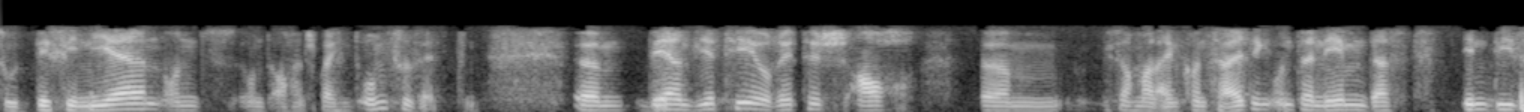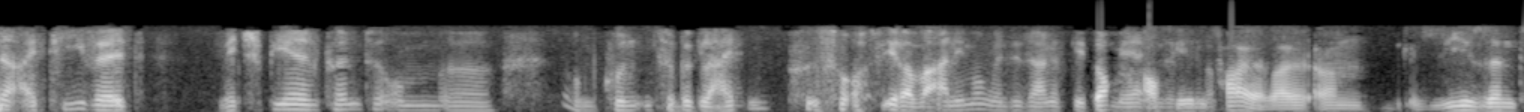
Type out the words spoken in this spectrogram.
zu definieren und, und auch entsprechend umzusetzen. Ähm, wären wir theoretisch auch, ähm, ich sag mal, ein Consulting-Unternehmen, das in dieser IT-Welt mitspielen könnte, um, äh, um Kunden zu begleiten, so aus Ihrer Wahrnehmung, wenn Sie sagen, es geht doch mehr. Auf jeden Sinne. Fall, weil ähm, Sie sind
